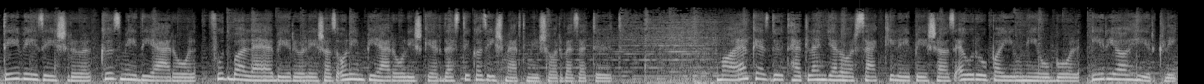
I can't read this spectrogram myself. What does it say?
Tévézésről, közmédiáról, futball és az olimpiáról is kérdeztük az ismert műsorvezetőt. Ma elkezdődhet Lengyelország kilépése az Európai Unióból, írja a Hírklik.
